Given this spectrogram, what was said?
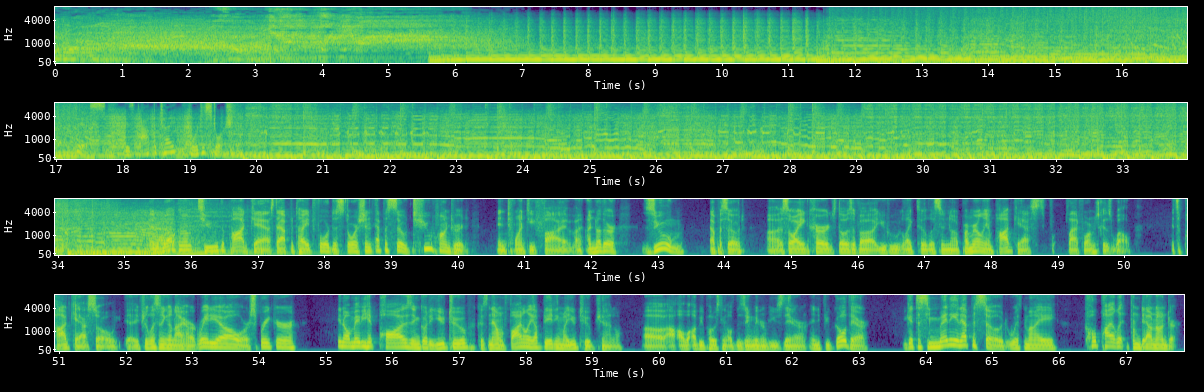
you up. This is Appetite for Distortion. Welcome to the podcast, Appetite for Distortion, episode 225. Another Zoom episode. Uh, so I encourage those of uh, you who like to listen uh, primarily on podcast platforms, because, well, it's a podcast. So if you're listening on iHeartRadio or Spreaker, you know, maybe hit pause and go to YouTube, because now I'm finally updating my YouTube channel. Uh, I'll, I'll be posting all the Zoom interviews there. And if you go there, you get to see many an episode with my co-pilot from Down Under.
